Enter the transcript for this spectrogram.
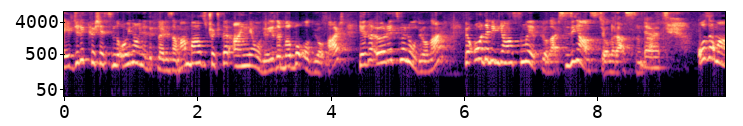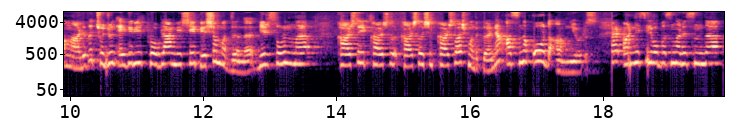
Evcilik köşesinde oyun oynadıkları zaman bazı çocuklar anne oluyor ya da baba oluyorlar ya da öğretmen oluyorlar ve orada bir yansıma yapıyorlar. Sizi yansıtıyorlar aslında. Evet. O zamanlarda da çocuğun evde bir problem yaşayıp yaşamadığını, bir sorunla karşılayıp karşı, karşılaşıp karşılaşmadıklarını aslında orada anlıyoruz. Eğer annesiyle babasının arasında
